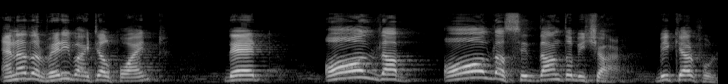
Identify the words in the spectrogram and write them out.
another very vital point, that all the all the Siddhanta Vichar, be careful,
